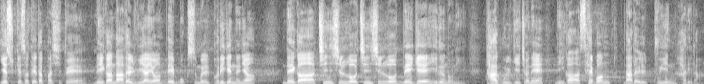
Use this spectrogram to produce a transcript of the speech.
예수께서 대답하시되 네가 나를 위하여 내 목숨을 버리겠느냐 내가 진실로 진실로 내게 이르노니 닭 울기 전에 네가 세 번 나를 부인하리라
